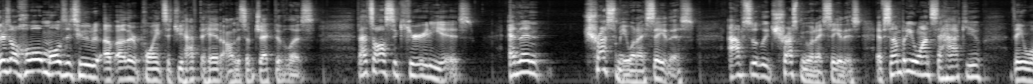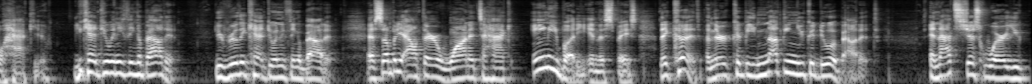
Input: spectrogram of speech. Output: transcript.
There's a whole multitude of other points that you have to hit on this objective list. That's all security is. And then trust me when I say this. Absolutely trust me when I say this. If somebody wants to hack you, they will hack you. You can't do anything about it. You really can't do anything about it. If somebody out there wanted to hack anybody in this space, they could, and there could be nothing you could do about it. And that's just where you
